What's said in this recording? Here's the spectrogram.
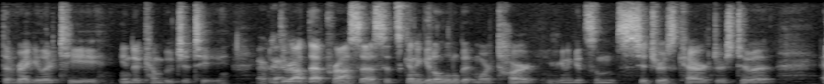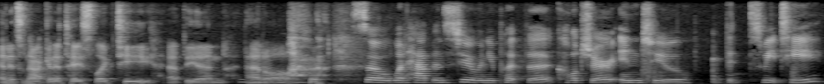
the regular tea into kombucha tea. Okay. And throughout that process, it's going to get a little bit more tart. You're going to get some citrus characters to it and it's not going to taste like tea at the end no. at all. so what happens too when you put the culture into the sweet tea,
